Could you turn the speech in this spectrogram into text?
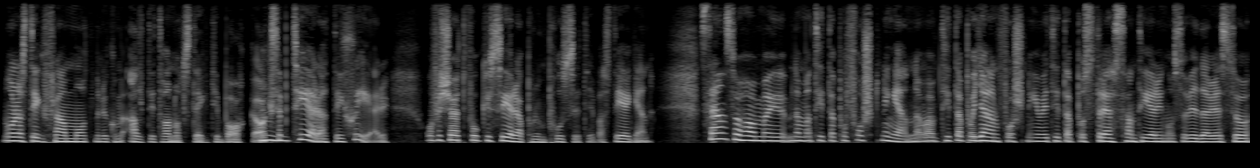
några steg framåt, men du kommer alltid ta något steg tillbaka. Och acceptera att det sker. Och försök att fokusera på de positiva stegen. Sen så har man ju, när man tittar på forskningen, när man tittar på hjärnforskningen, vi tittar på stresshantering och så vidare, så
